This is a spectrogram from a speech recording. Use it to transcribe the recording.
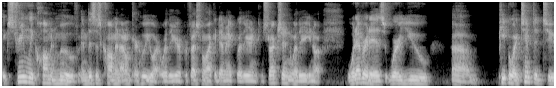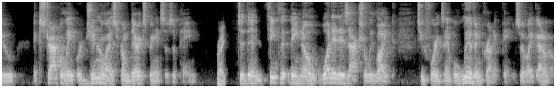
extremely common move, and this is common, I don't care who you are, whether you're a professional academic, whether you're in construction, whether, you know, whatever it is, where you, um, people are tempted to extrapolate or generalize from their experiences of pain right. to then think that they know what it is actually like to for example live in chronic pain. So like i don't know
